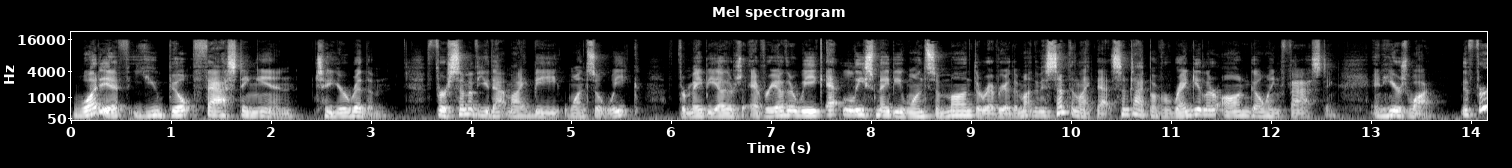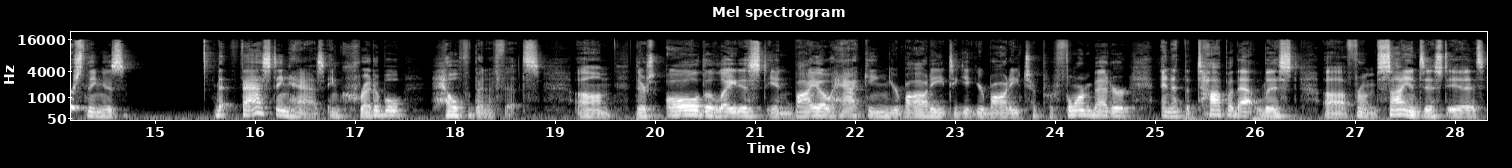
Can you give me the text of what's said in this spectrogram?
What if you built fasting in to your rhythm? For some of you, that might be once a week. For maybe others, every other week, at least maybe once a month or every other month. I mean, something like that, some type of regular ongoing fasting. And here's why. The first thing is that fasting has incredible health benefits. Um, there's all the latest in biohacking your body to get your body to perform better. And at the top of that list uh, from scientists is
